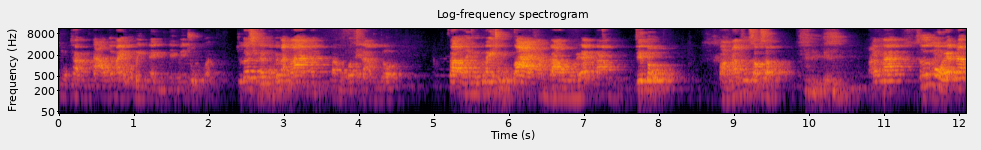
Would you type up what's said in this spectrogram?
một thằng tạo cái máy của mình để để máy chủ ấy. chúng ta chỉ cần một cái mạng lan thôi, và cũng có thể làm được rồi. Vào thành một cái máy chủ, ba thằng vào ngồi f năm liên tục khoảng 5 phút sau sập F5 cứ ngồi F5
